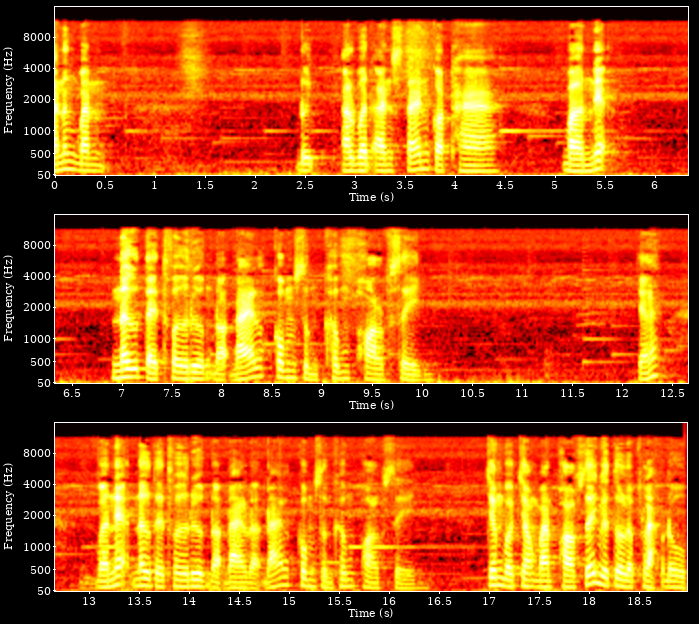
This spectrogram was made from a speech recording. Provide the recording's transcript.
អាហ្នឹងបានដូច Albert Einstein គាត់ថាបើអ្នកនៅតែធ្វើរឿងដដែលកុំសង្ឃឹមផលផ្សេងចឹងណា បើអ្នកនៅតែធ្វើរឿងដដែលដដែលកុំសង្ឃឹមផលផ្សេងចឹងបើចង់បានផលផ្សេងវាទល់តែផ្លាស់ប្ដូរ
